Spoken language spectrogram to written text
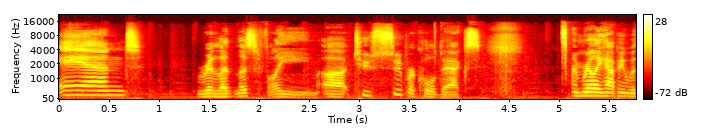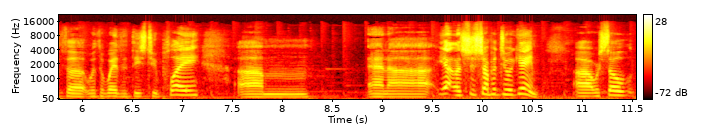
and Relentless Flame. Uh, two super cool decks. I'm really happy with the with the way that these two play. Um, and uh, yeah, let's just jump into a game. Uh, we're still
